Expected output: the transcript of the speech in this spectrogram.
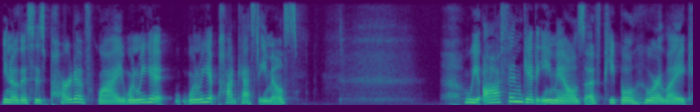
you know this is part of why when we get when we get podcast emails we often get emails of people who are like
